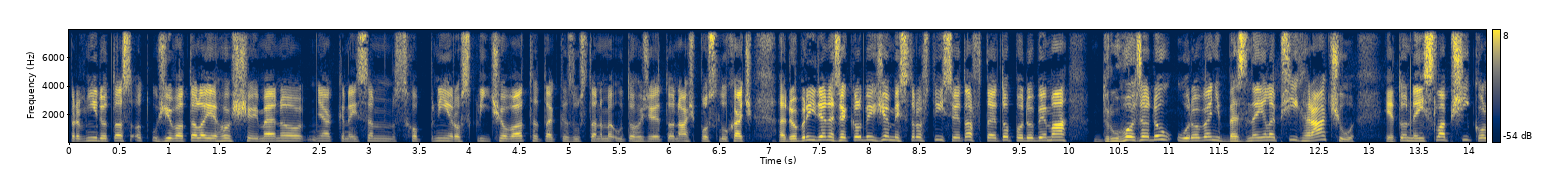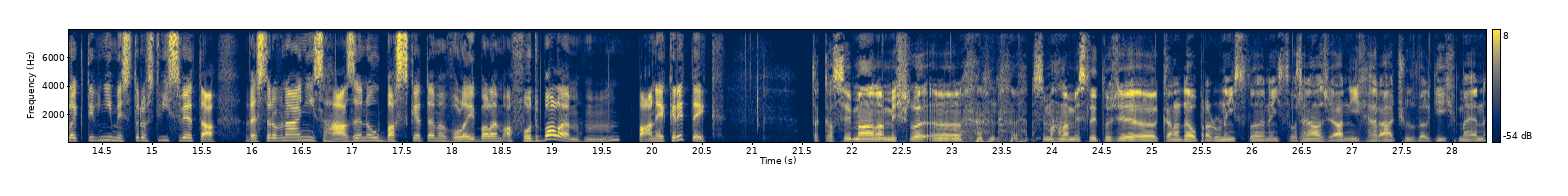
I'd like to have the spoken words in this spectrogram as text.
první dotaz od uživatele, jehož jméno nějak nejsem schopný rozklíčovat, tak zůstaneme u toho, že je to náš posluchač. Dobrý den, řekl bych, že mistrovství světa v této podobě má druhořadou úroveň bez nejlepších hráčů. Je to nejslabší kolektivní mistrovství světa ve srovnání s házenou, basketem, volejbalem a fotbalem. Hm, pán je kritik. Tak asi má na, myšle, uh, asi má na mysli to, že eh, Kanada opravdu není, není stvořená z žádných hráčů z velkých men.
